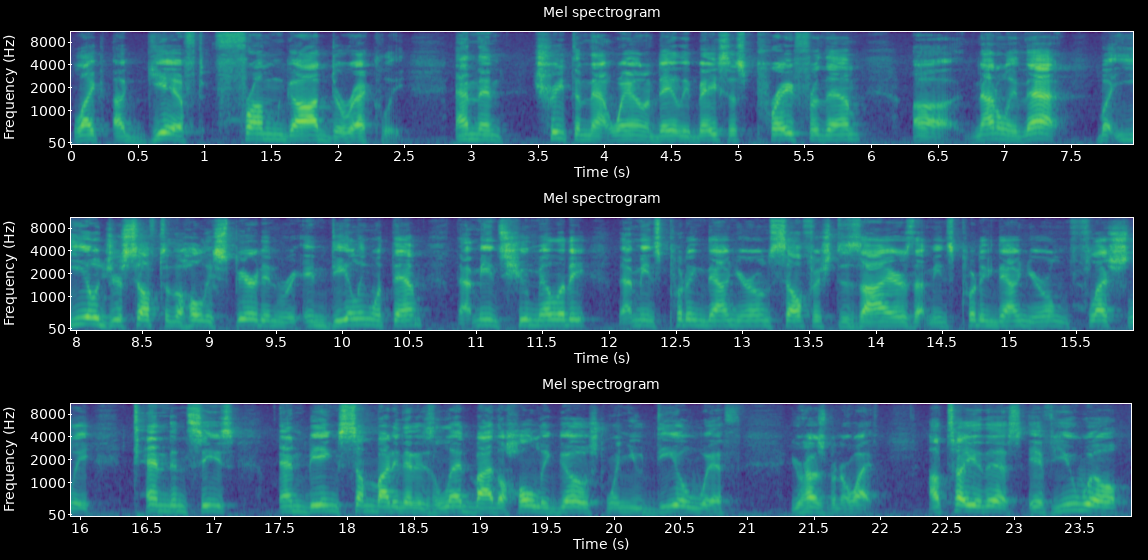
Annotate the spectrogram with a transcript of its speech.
like a gift from God directly. And then treat them that way on a daily basis. Pray for them. Uh, not only that, but yield yourself to the Holy Spirit in, re- in dealing with them. That means humility. That means putting down your own selfish desires. That means putting down your own fleshly tendencies and being somebody that is led by the Holy Ghost when you deal with your husband or wife. I'll tell you this if you will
